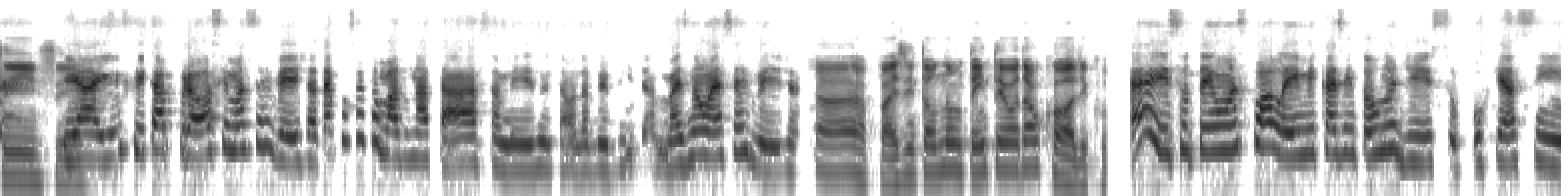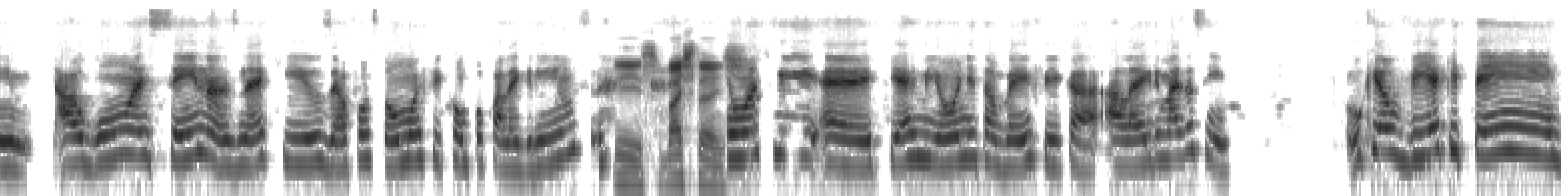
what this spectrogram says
Sim, sim. E aí fica próxima à cerveja, até por ser tomado na taça mesmo e tal, da bebida. Mas não é cerveja. Ah, rapaz, então não tem teor alcoólico. É isso, tem umas polêmicas em torno disso, porque assim, algumas cenas, né, que os elfos tomam e ficam um pouco alegrinhos. Isso, bastante. Tem uma que, é, que Hermione também fica alegre, mas assim, o que eu vi é que tem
